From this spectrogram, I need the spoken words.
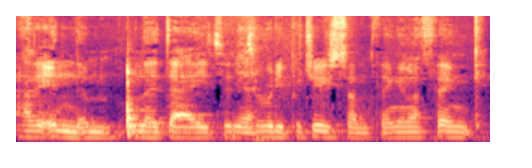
have it in them on their day to, Yeah. to really produce something. And I think.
